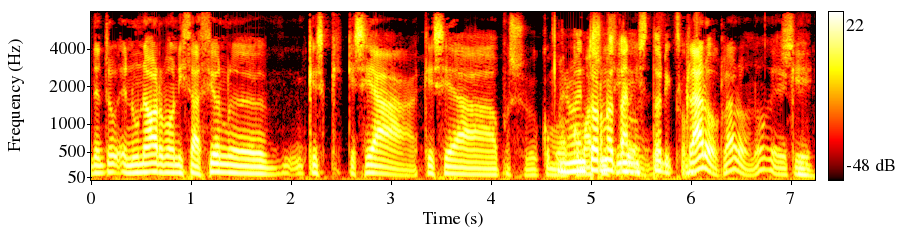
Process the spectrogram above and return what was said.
dentro, en una armonización eh, que, es- que sea, que sea, pues, como. En un como entorno asocio. tan histórico. Claro, claro, ¿no? Eh, que,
